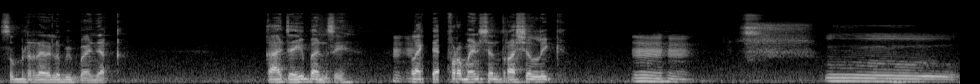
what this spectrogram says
sebenarnya lebih banyak keajaiban sih. Mm-mm. Like the aforementioned Russian League. Mhm. Ooh,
